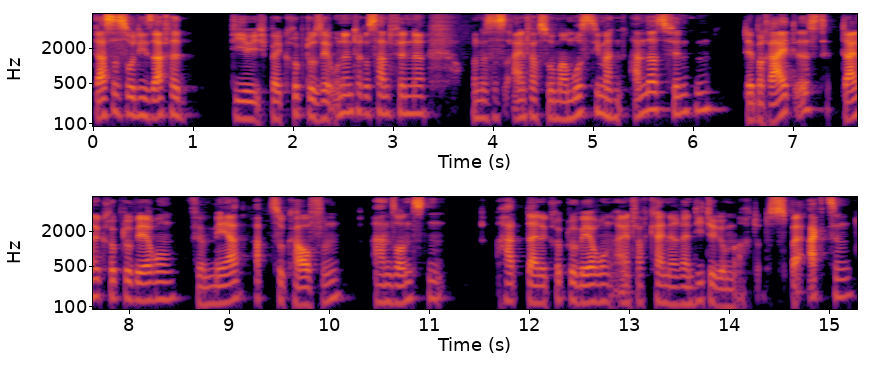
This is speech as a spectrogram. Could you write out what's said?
das ist so die Sache, die ich bei Krypto sehr uninteressant finde. Und es ist einfach so, man muss jemanden anders finden, der bereit ist, deine Kryptowährung für mehr abzukaufen. Ansonsten hat deine Kryptowährung einfach keine Rendite gemacht. Und das ist bei Aktien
